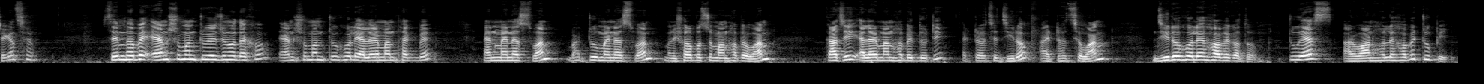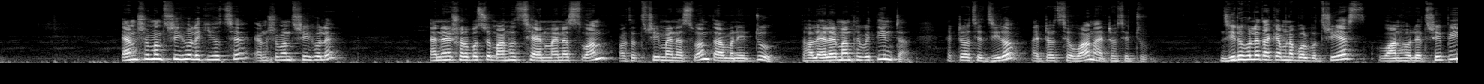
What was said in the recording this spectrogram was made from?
ঠিক আছে? সেমভাবে এন সমান টু এর জন্য দেখো এন সমান টু হলে এল এর মান থাকবে এন মাইনাস ওয়ান বা টু মাইনাস ওয়ান মানে সর্বোচ্চ মান হবে ওয়ান কাজেই এল এর মান হবে দুটি, একটা হচ্ছে জিরো আর একটা হচ্ছে ওয়ান জিরো হলে হবে কত? টু এস আর ওয়ান হলে হবে টু পি এন সমান থ্রি হলে কি হচ্ছে? এন সমান থ্রি হলে এর সর্বোচ্চ মান হচ্ছে এন মাইনাস ওয়ান অর্থাৎ থ্রি মাইনাস ওয়ান তার মানে টু তাহলে এল এর মান থাকবে তিনটা, একটা হচ্ছে জিরো একটা হচ্ছে ওয়ান আর একটা হচ্ছে টু জিরো হলে তাকে আমরা বলব থ্রি এস ওয়ান হলে থ্রি পি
